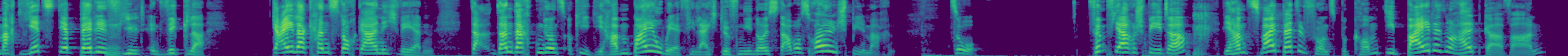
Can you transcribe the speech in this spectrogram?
macht jetzt der Battlefield-Entwickler. Geiler kann es doch gar nicht werden. Da, dann dachten wir uns, okay, die haben BioWare, vielleicht dürfen die ein neues Star Wars Rollenspiel machen. So, Fünf Jahre später, wir haben zwei Battlefronts bekommen, die beide nur halbgar waren.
